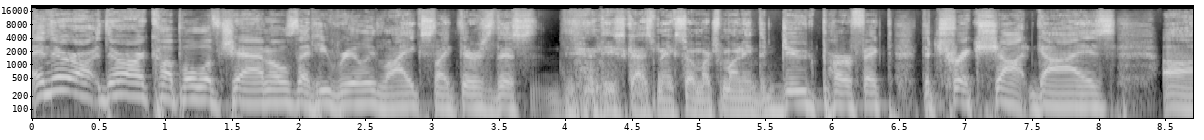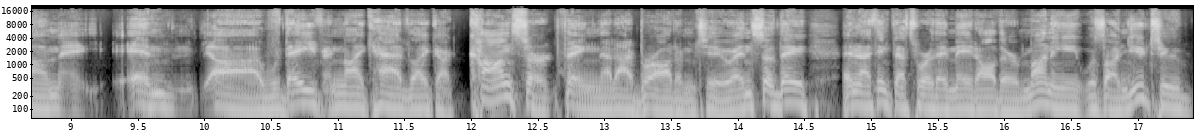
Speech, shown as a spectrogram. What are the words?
And there are there are a couple of channels that he really likes. Like there's this these guys make so much money. The Dude Perfect, the Trick Shot guys, um, and uh, they even like had like a concert thing that I brought him to. And so they and I think that's where they made all their money was on YouTube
